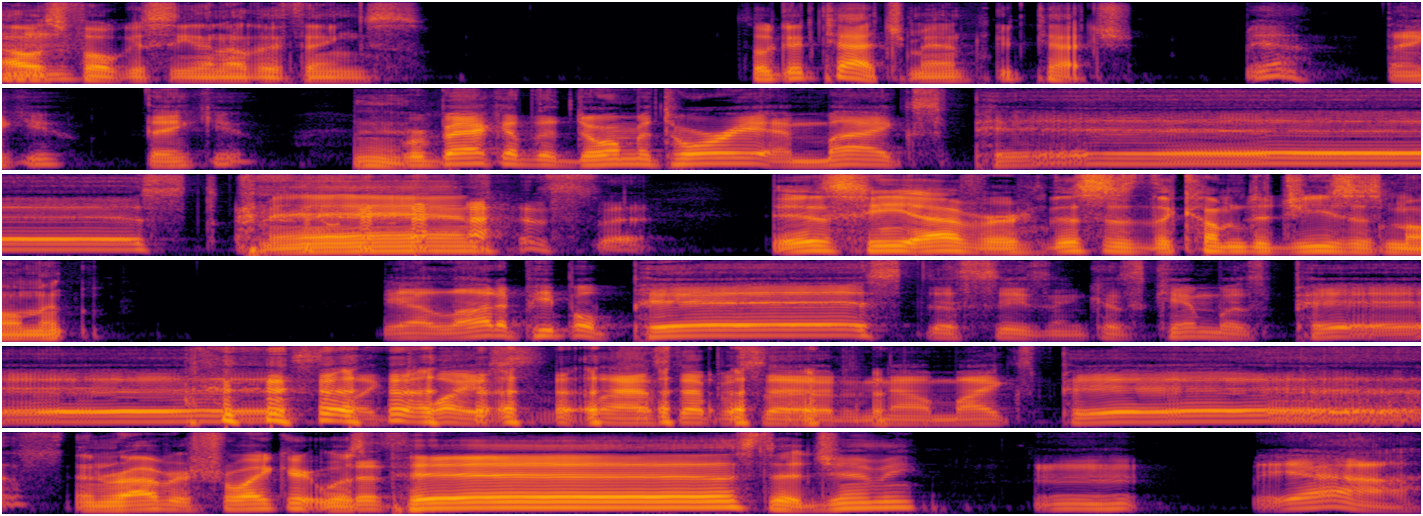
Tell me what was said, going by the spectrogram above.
I was Mhm. focusing on other things. So good catch, man. Good catch. Yeah, thank you. Thank you. Yeah. We're back at the dormitory, and Mike's pissed. Man, is he ever? This is the come to Jesus moment. yeah, a lot of people pissed this season because Kim was pissed like twice last episode, and now Mike's pissed. And Robert Schweikert was That's- pissed at Jimmy. Mhm. Yeah.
